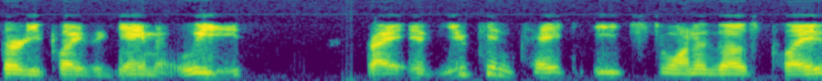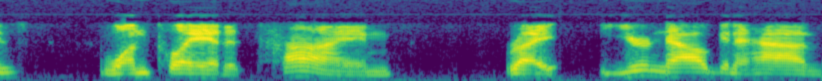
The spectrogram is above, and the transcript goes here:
30 plays a game at least, right? If you can take each one of those plays one play at a time, right, you're now going to have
